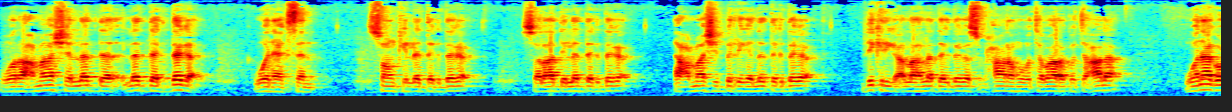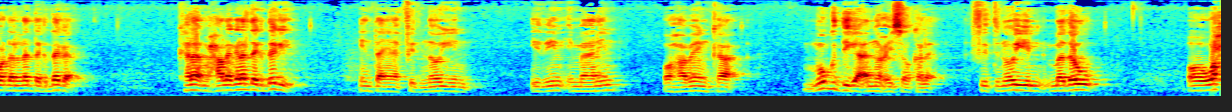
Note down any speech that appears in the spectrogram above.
War acmaasha lada la degdega wanaagsan. Soonkii la degdega salaadii la degdega acmaasha beriga la degdega dikriga allah la degdega subxaanahu tabaaraka wa tacaala wanaag oo dhan la degdega. Kale maxaa lagala degdegi? Intayna fidnooyin idiin imaanin oo habeenka mugdiga a noociisa oo kale. Fitnooyin madow oo wax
